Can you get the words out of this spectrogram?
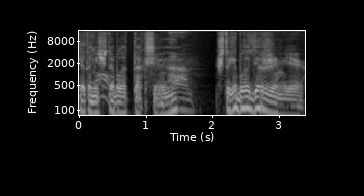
эта мечта была так сильна, что я был одержим ею.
